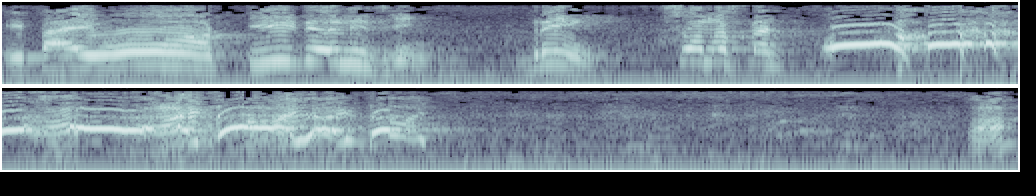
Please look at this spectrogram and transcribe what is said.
If I won't eat anything, drink, so much pain. Oh, I die, I die. Huh?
